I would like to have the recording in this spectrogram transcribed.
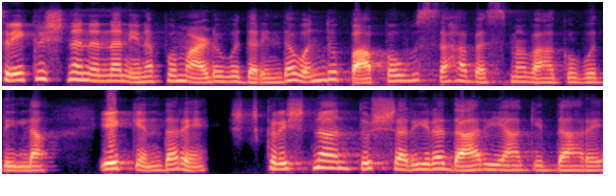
ಶ್ರೀಕೃಷ್ಣನನ್ನ ನೆನಪು ಮಾಡುವುದರಿಂದ ಒಂದು ಪಾಪವೂ ಸಹ ಭಸ್ಮವಾಗುವುದಿಲ್ಲ. ಏಕೆಂದರೆ ಕೃಷ್ಣ ಅಂತೂ ಶರೀರಧಾರಿಯಾಗಿದ್ದಾರೆ.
